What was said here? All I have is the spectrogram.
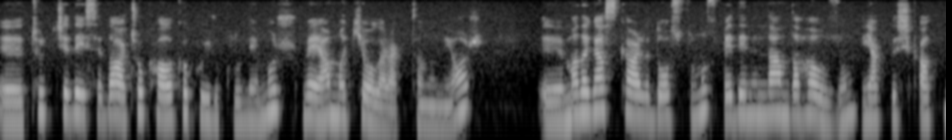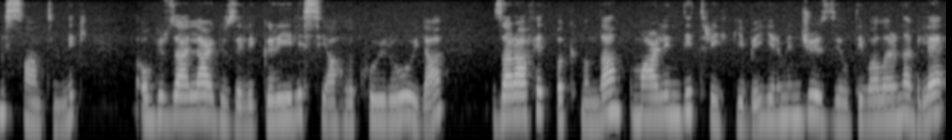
E, Türkçe'de ise daha çok halka kuyruklu lemur veya maki olarak tanınıyor. E, Madagaskarlı dostumuz bedeninden daha uzun, yaklaşık 60 santimlik o güzeller güzeli grili siyahlı kuyruğuyla zarafet bakımından Marlene Dietrich gibi 20. yüzyıl divalarına bile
